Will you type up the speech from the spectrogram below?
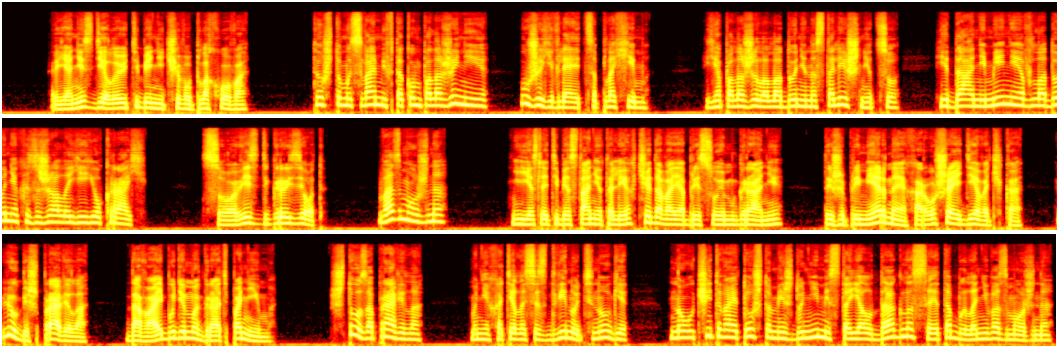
«Я не сделаю тебе ничего плохого». «То, что мы с вами в таком положении, уже является плохим». Я положила ладони на столешницу, и да, не менее в ладонях сжала ее край. «Совесть грызет. «Возможно». «Если тебе станет легче, давай обрисуем грани. Ты же примерная, хорошая девочка. Любишь правила. Давай будем играть по ним». «Что за правила?» Мне хотелось сдвинуть ноги, но, учитывая то, что между ними стоял Даглас, это было невозможно.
